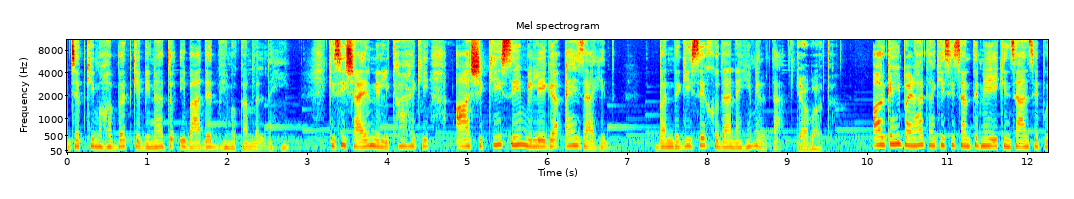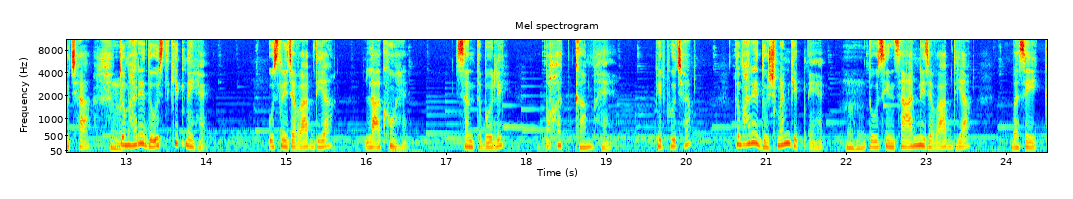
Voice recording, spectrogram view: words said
जबकि मोहब्बत के बिना तो इबादत भी मुकम्मल नहीं। किसी शायर ने लिखा है कि आशिकी से मिलेगा ए जाहिद बंदगी से खुदा नहीं मिलता। क्या बात है। और कहीं पढ़ा था किसी संत ने एक इंसान से पूछा तुम्हारे दोस्त कितने हैं? उसने जवाब दिया लाखों हैं। संत बोले बहुत कम हैं। फिर पूछा तुम्हारे दुश्मन कितने हैं? तो उस इंसान ने जवाब दिया बस एक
